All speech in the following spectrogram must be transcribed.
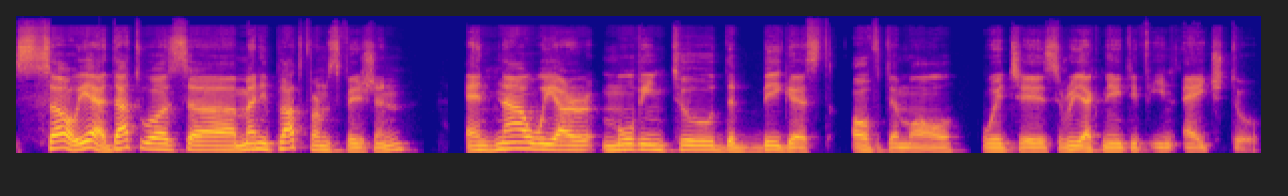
so yeah, that was uh, many platforms vision, and now we are moving to the biggest of them all, which is React Native in H2.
